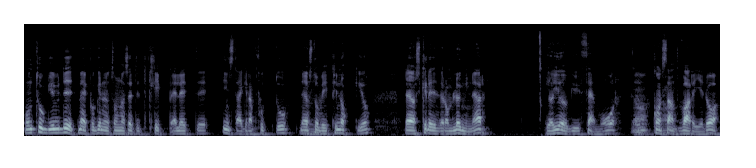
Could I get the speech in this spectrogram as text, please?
Hon tog ju dit mig på grund av att hon har sett ett klipp eller ett eh, Instagram-foto när jag står vid Pinocchio. Där jag skriver om lögner. Jag ljög ju i fem år. Ja, konstant varje dag.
